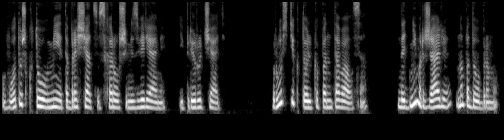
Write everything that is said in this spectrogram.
Вот уж кто умеет обращаться с хорошими зверями и приручать. Рустик только понтовался. Над ним ржали, но по-доброму.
